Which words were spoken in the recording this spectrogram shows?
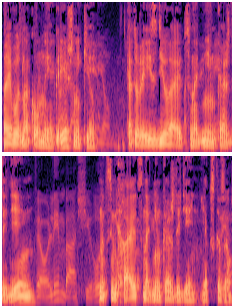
А его знакомые грешники которые издеваются над ним каждый день, надсмехаются над ним каждый день, я бы сказал,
